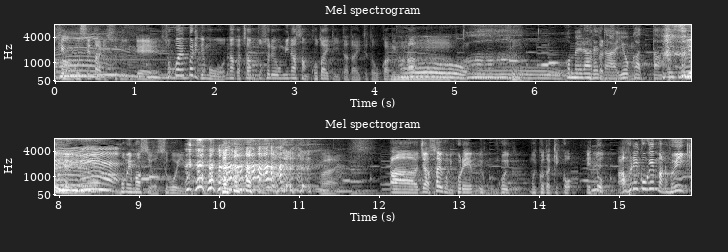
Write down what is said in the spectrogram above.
に結構してたりするんでそこはやっぱりでもなんかちゃんとそれを皆さん答えていただいてたおかげかな。っていう。褒められたよかった。いやいやいや褒めますよすごい はいあじゃあ最後にこれもう一個だけ聞こう。えっと、アフレコ現場の雰囲気。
